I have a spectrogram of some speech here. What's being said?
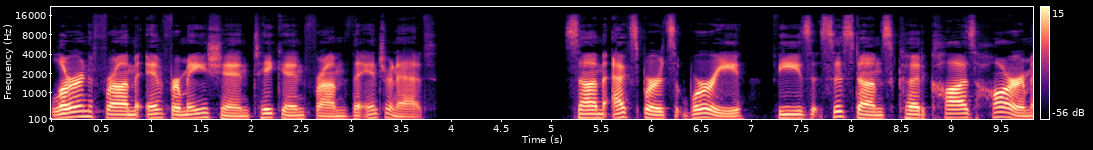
learn from information taken from the internet. Some experts worry these systems could cause harm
